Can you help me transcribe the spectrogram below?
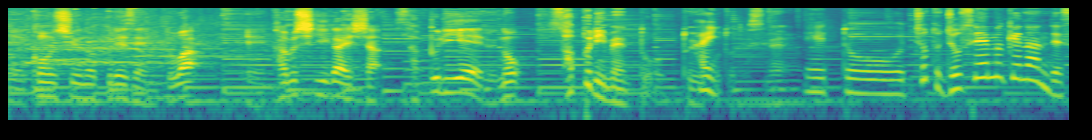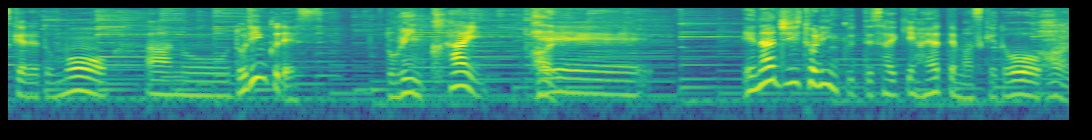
えー今週のプレゼントは、えー株式会社サプリエールのサプリメントということですね、えっ、とちょっと女性向けなんですけれどもあのドリンクです。ドリンク。はい、はい。えーエナジードリンクって最近流行ってますけど、は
